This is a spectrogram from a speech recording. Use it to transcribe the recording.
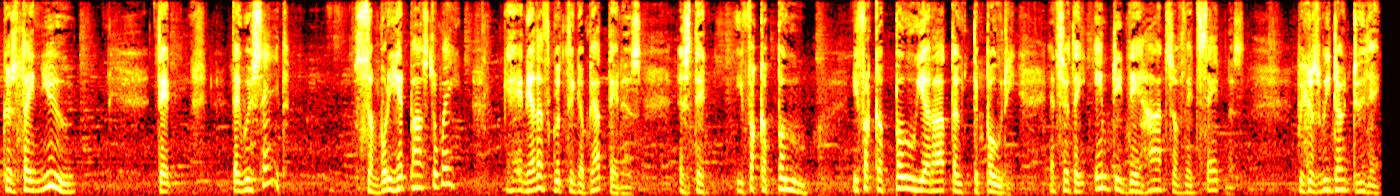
Because they knew that they were sad. Somebody had passed away. And the other good thing about that is, is that i whakapau, i whakapau i a rātou te pauri. And so they emptied their hearts of that sadness. Because we don't do that.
